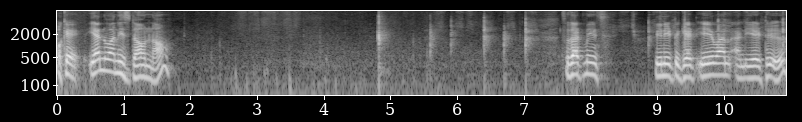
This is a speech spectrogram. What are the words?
Okay, N1 is down now. So that means we need to get A1 and A2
